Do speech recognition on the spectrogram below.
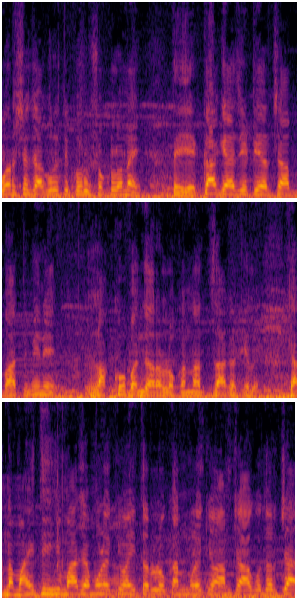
वर्ष जागृती करू शकलो नाही. ते एका गॅझेटियरच्या बातमीने लाखो बंजारा लोकांना जाग केलं त्यांना माहिती ही माझ्यामुळे किंवा इतर लोकांमुळे किंवा आमच्या अगोदरच्या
